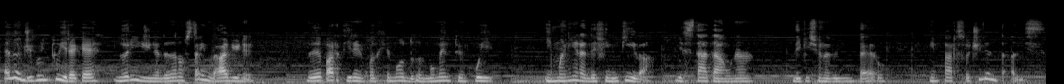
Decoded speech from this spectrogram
è logico intuire che l'origine della nostra indagine deve partire in qualche modo dal momento in cui, in maniera definitiva, vi è stata una divisione dell'impero, in pars occidentalis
